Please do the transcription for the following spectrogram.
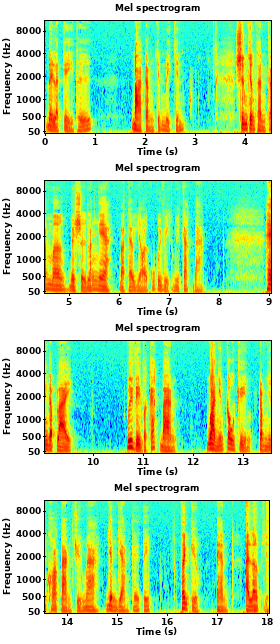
Đây là kỳ thứ 399. Xin chân thành cảm ơn về sự lắng nghe và theo dõi của quý vị cũng như các bạn. Hẹn gặp lại quý vị và các bạn qua những câu chuyện trong những kho tàng truyện ma dân gian kế tiếp. Thank you and I love you.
